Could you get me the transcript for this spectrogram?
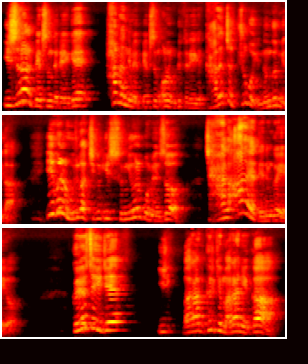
이스라엘 백성들에게 하나님의 백성 오늘 우리들에게 가르쳐 주고 있는 겁니다. 이걸 우리가 지금 이 성경을 보면서 잘 알아야 되는 거예요. 그래서 이제 이 말한 그렇게 말하니까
